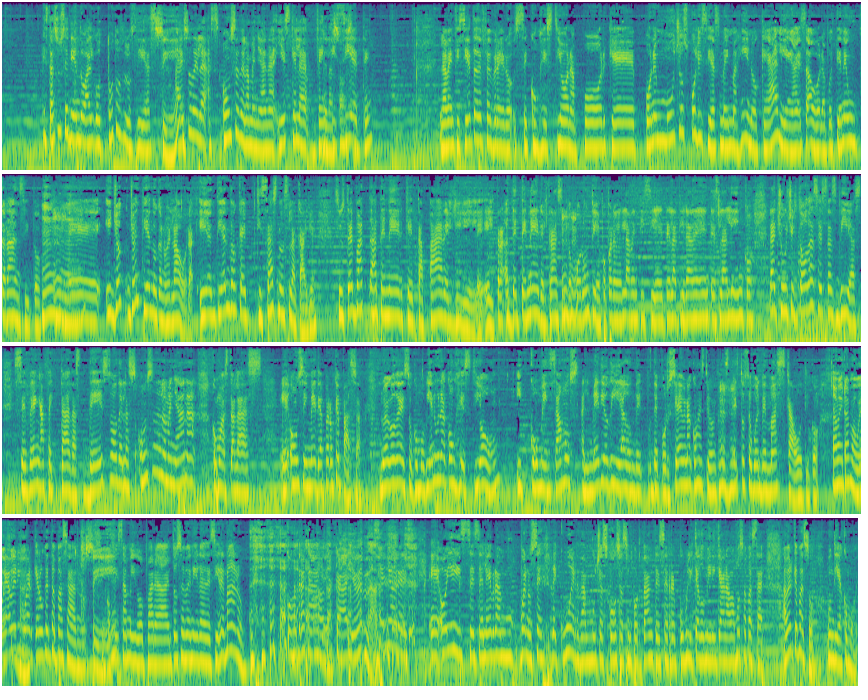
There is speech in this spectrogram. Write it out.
está sucediendo algo todos los días. Sí. A eso de las 11 de la mañana, y es que la De las 11. 27, la 27 de febrero se congestiona porque ponen muchos policías, me imagino que alguien a esa hora pues tiene un tránsito. Eh, y yo, yo entiendo que no es la hora y entiendo que quizás no es la calle. Si usted va a tener que tapar el, el, detener el tránsito por un tiempo, pero es la 27, la Tiradentes, la Lincoln, la Churchill, todas estas vías se ven afectadas de eso de las 11 de la mañana como hasta las eh, once y media. Pero ¿qué pasa? Luego de eso, como viene una congestión y comenzamos al mediodía donde de por sí hay una congestión, entonces esto se vuelve más caótico. Ah, mira, me voy, Voy a a averiguar qué es lo que está pasando Sí. con mis amigos para entonces venir a decir, hermano, con otra calle. Otra calle, ¿verdad? Señores, eh, hoy se celebran, bueno, se recuerdan muchas cosas importantes en República Dominicana. Vamos a pasar a ver qué pasó un día como hoy.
